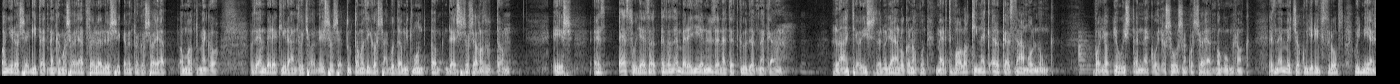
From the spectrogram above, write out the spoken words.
annyira segített nekem a saját felelősségemet, meg a saját amat, meg a, az emberek iránt, hogyha, és sose tudtam az igazságot, de amit mondtam, de sose hazudtam. És ez, ez hogy ez, a, ez az ember egy ilyen üzenetet küldött nekem, látja Isten, hogy állok a napon, mert valakinek el kell számolnunk. Vagy a jó Istennek, vagy a sorsnak, vagy saját magunknak. Ez nem megy csak úgy ripsz hogy milyen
